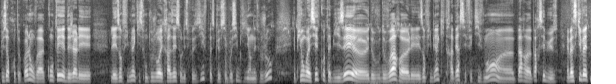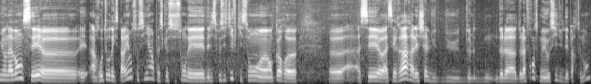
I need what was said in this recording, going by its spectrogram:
plusieurs protocoles, on va compter déjà les, amphibiens qui sont toujours écrasés sur le dispositif, parce que c'est possible qu'il y en ait toujours, et puis on va essayer de comptabiliser, euh, de, de voir euh, les, amphibiens qui traversent effectivement euh, par, par ces buses. Et ben, ce qui va être mis en avant, c'est un retour d'expérience aussi, hein, parce que ce sont des, dispositifs qui sont encore... assez, assez rares à l'échelle de, la, de la France, mais aussi du département.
